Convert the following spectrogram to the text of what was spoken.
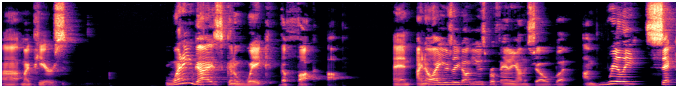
uh, my peers. When are you guys gonna wake the fuck up? And I know I usually don't use profanity on the show, but I'm really sick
